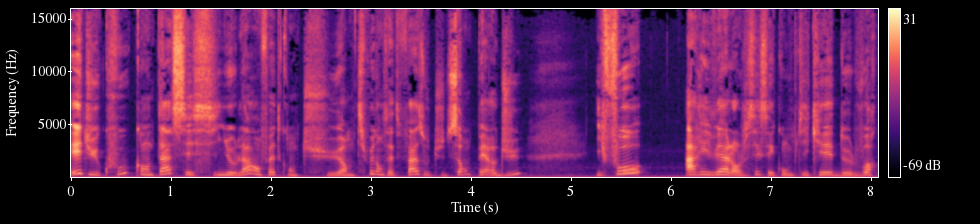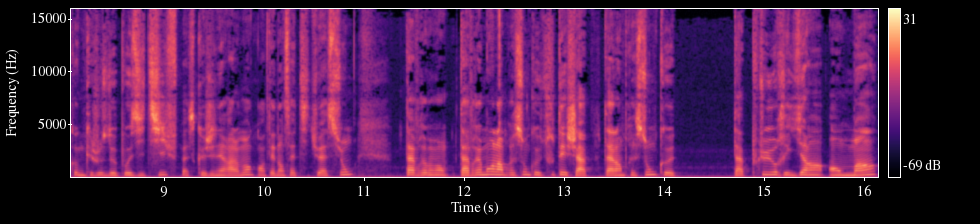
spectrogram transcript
Et du coup, quand tu as ces signaux-là, en fait, quand tu es un petit peu dans cette phase où tu te sens perdu, il faut arriver, alors je sais que c'est compliqué de le voir comme quelque chose de positif, parce que généralement, quand tu es dans cette situation, tu as vraiment, as vraiment l'impression que tout échappe. Tu as l'impression que t'as plus rien en main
